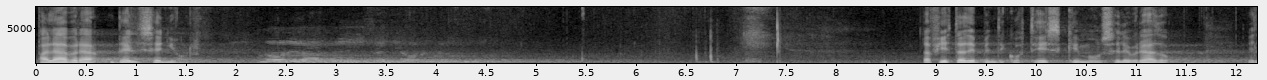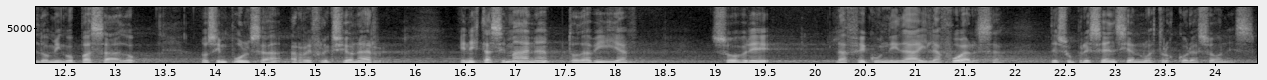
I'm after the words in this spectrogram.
Palabra del Señor. La fiesta de Pentecostés que hemos celebrado el domingo pasado nos impulsa a reflexionar en esta semana todavía sobre la fecundidad y la fuerza de su presencia en nuestros corazones.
